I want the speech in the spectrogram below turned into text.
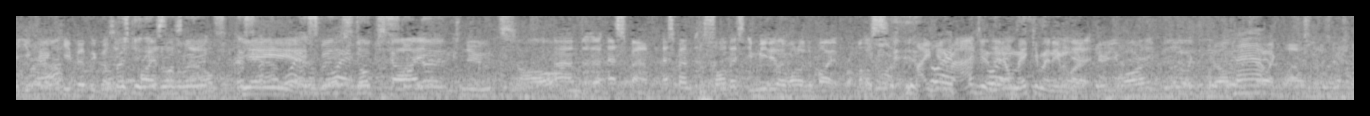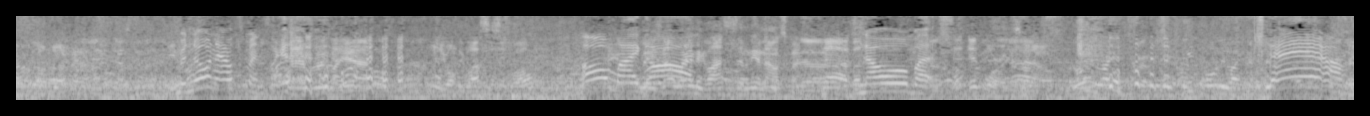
But you can't keep it because it's priceless now. Yeah, yeah, yeah. Stock Sky, Knut, and uh, S-Band. S-Band saw this, immediately wanted to buy it from us. I can imagine they don't make him anymore. yeah, here you are. We don't like last. But no announcements. Look Yeah. Would you want the glasses as well? Oh my god! He's not wearing the glasses in the announcement. No, but No, but it works. You know. Damn.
